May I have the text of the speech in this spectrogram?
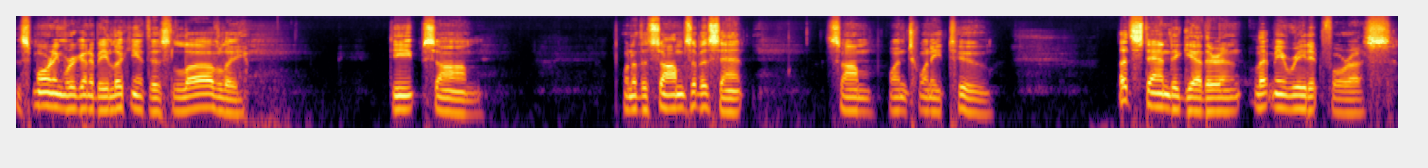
This morning we're going to be looking at this lovely, deep psalm, one of the Psalms of Ascent, Psalm 122. Let's stand together and let me read it for us.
